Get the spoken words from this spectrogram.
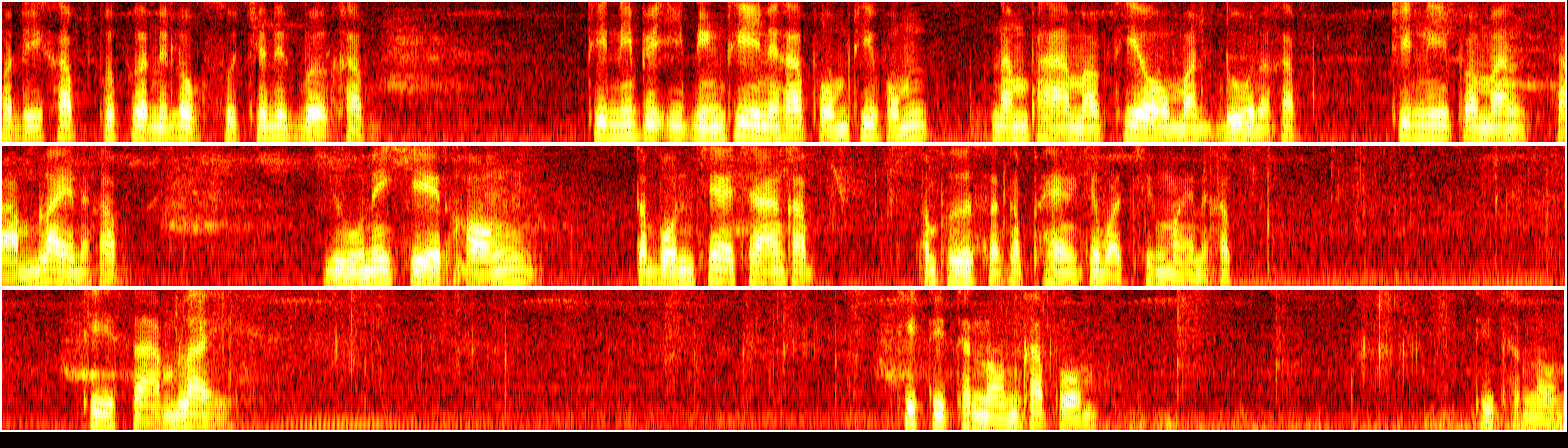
สวัสดีครับเพื่อนๆในโลกโซเชียลเน็ตเวิร์กครับ ที่นี้เป็นอีกหนึ่งที่นะครับ ผมที่ผมนำพามาเที่ยวมาดูนะครับ ที่นี้ประมาณสามไร่นะครับ อยู่ในเขตของตำบลแช่ช้างครับอำเภอสันกำแพงจังหวัดเชียงใหม่นะครับ ที่สามไร่ ที่ติดถนนครับผม ติดถนน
